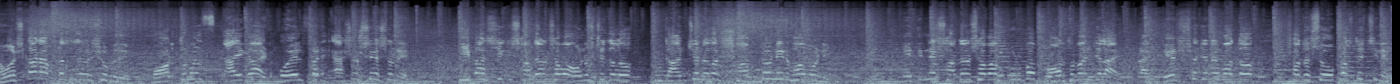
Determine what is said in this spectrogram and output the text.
নমস্কার আপনাদের জন্য শুভদীপ বর্ধমান স্কাইগার্ড ওয়েলফেয়ার অ্যাসোসিয়েশনের দ্বিবার্ষিক সাধারণ সভা অনুষ্ঠিত হল কাঞ্চনগর স্বপ্ন ভবনে এদিনের সাধারণ সভা পূর্ব বর্ধমান জেলায় প্রায় দেড়শো জনের মতো সদস্য উপস্থিত ছিলেন।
